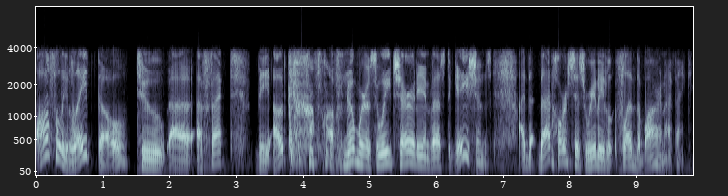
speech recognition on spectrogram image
awfully late, though, to uh, affect the outcome of numerous We Charity investigations. I, that horse has really fled the barn, I think.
